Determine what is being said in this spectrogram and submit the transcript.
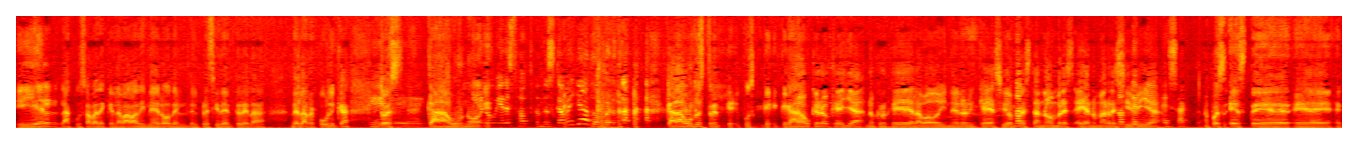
y él la acusaba de que lavaba dinero del, del presidente de la, de la República. Entonces, cada uno, que no hubiera estado tan descabellado, ¿verdad? cada uno es, tre- que, pues, que, que cada No creo que ella, no creo que ella haya lavado dinero ni que haya sido No. prestanombres. Ella nomás No recibía. tenía, exacto. Pues este eh,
